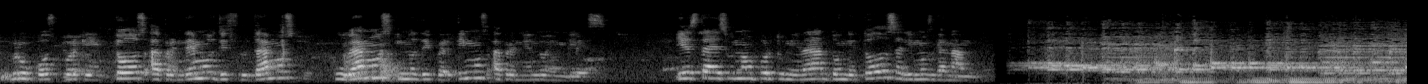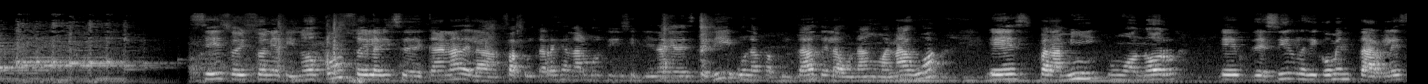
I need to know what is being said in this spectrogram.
grupos porque todos aprendemos, disfrutamos, jugamos y nos divertimos aprendiendo inglés. Y esta es una oportunidad donde todos salimos ganando. Sí, soy Sonia Tinoco, soy la vicedecana de la Facultad Regional Multidisciplinaria de Estelí, una facultad de la UNAM Managua es para mí un honor eh, decirles y comentarles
